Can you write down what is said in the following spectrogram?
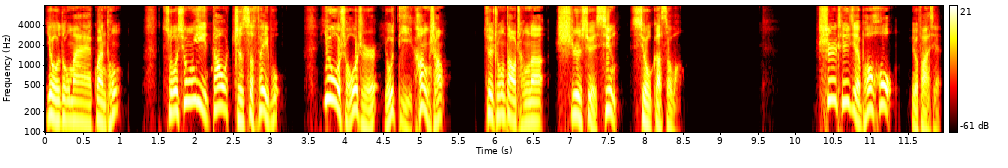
右动脉贯通，左胸一刀直刺肺部，右手指有抵抗伤。最终造成了失血性休克死亡。尸体解剖后，又发现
